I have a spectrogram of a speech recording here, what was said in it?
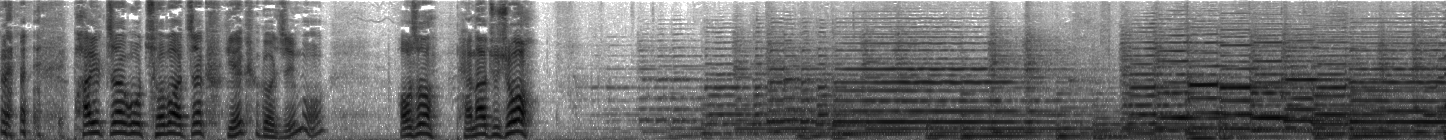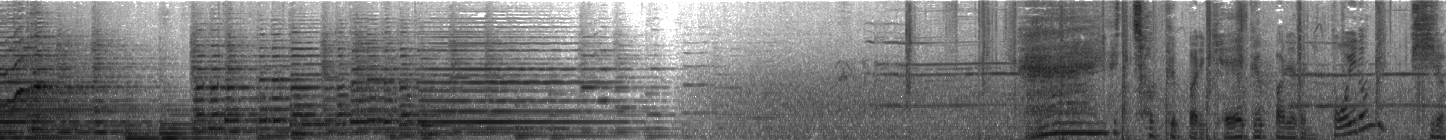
팔자 고 쳐봤자 그게 그거지 뭐. 어서 배나 주쇼. 아이고 저 끝발이 개 끝발이 하더니 또 이런 피럼.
